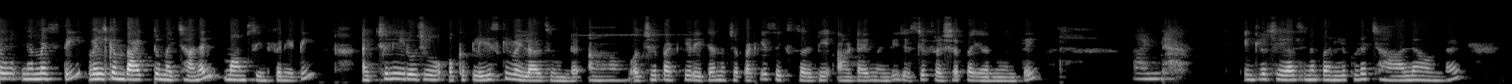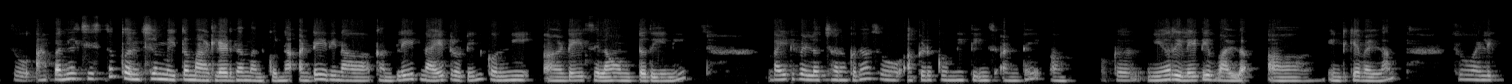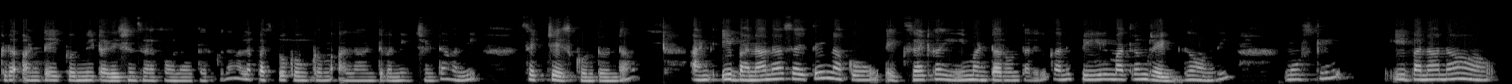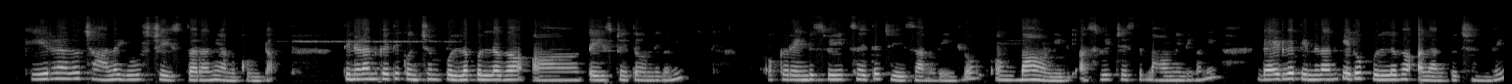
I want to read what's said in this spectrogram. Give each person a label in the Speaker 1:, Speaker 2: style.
Speaker 1: Hello! నమస్తే. Welcome back to my channel moms infinity. Actually ఈరోజు ఒక ప్లేస్‌కి వెళ్ళాల్సి ఉండే. వచ్చేపాటికి రిటర్న్ వచ్చేపాటికి 6:30 ఆ టైం అయింది. జస్ట్ ఫ్రెష్ అప్ అయ్యాను అంతే. అండ్ ఇంట్లో చేయాల్సిన పనులు కూడా చాలా ఉన్నాయి. సో, ఆ పనులు చేస్తూ కొంచెం మీతో మాట్లాడదాం అనుకున్నా. అంటే ఇది నా కంప్లీట్ నైట్ రొటీన్. కొన్ని డేస్ ఎలా ఉంటుంది అని. బయటికి వెళ్ళొచ్చాను కదా! సో, అక్కడ కొన్ని థింగ్స్ అంటే ఒక నియర్ రిలేటివ్ వాళ్ళ ఇంటికే వెళ్ళాం. సో, వాళ్ళు ఇక్కడ అంటే కొన్ని ట్రెడిషన్స్ అలా ఫాలో అవుతారు కదా! అలా పసుపు, కుంకుమ అలాంటివన్నీ ఇచ్చుంటే అవన్నీ సెట్ చేసుకుంటుండా. అండ్ ఈ బనానాస్ అయితే నాకు ఎగ్జాక్ట్‌గా ఏమంటారో అని కానీ పీల్ మాత్రం రెడ్‌గా ఉంది. మోస్ట్‌లీ ఈ బనానా కేరళలో చాలా యూజ్ చేస్తారని అనుకుంటా. తినడానికైతే కొంచెం పుల్ల పుల్లగా టేస్ట్ అయితే ఉంది కానీ ఒక రెండు స్వీట్స్ అయితే చేశాను దీంట్లో. బాగుండింది ఆ స్వీట్ చేస్తే బాగుండింది కానీ డైరెక్ట్‌గా తినడానికి ఏదో పుల్లగా అలా అనిపించింది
